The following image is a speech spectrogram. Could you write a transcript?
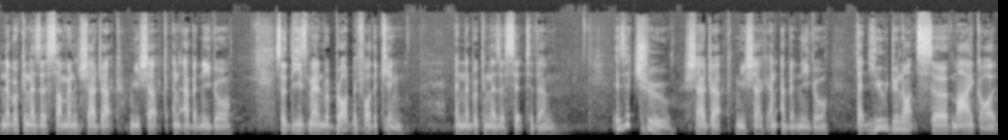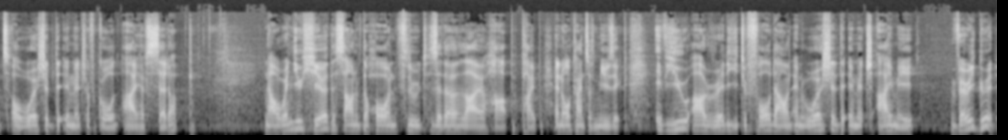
Nebuchadnezzar summoned Shadrach, Meshach, and Abednego. So these men were brought before the king, and Nebuchadnezzar said to them, Is it true, Shadrach, Meshach, and Abednego, that you do not serve my gods or worship the image of gold I have set up? Now, when you hear the sound of the horn, flute, zither, lyre, harp, pipe, and all kinds of music, if you are ready to fall down and worship the image I made, very good.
